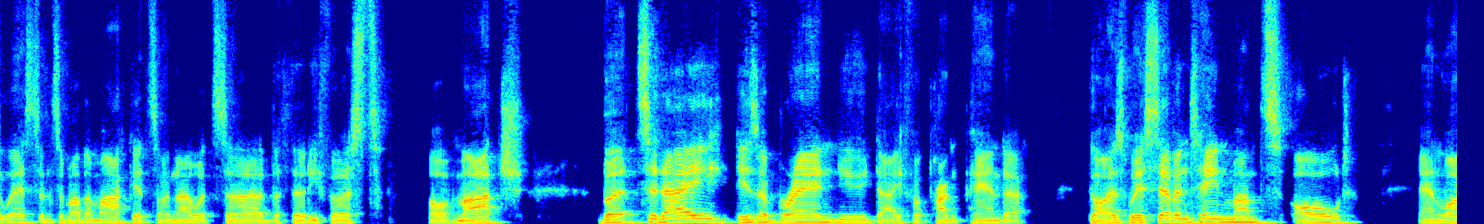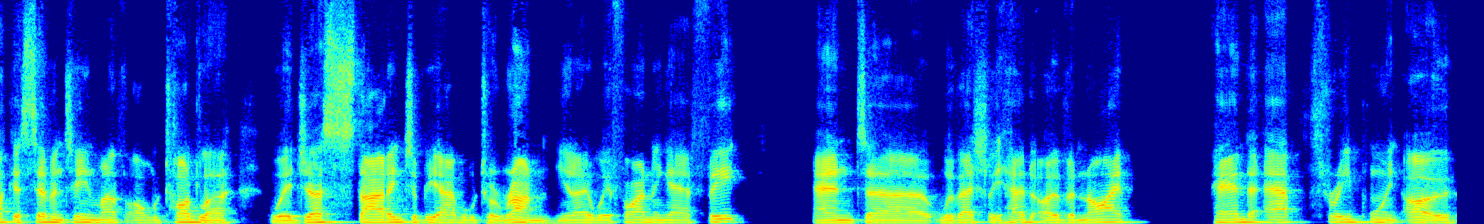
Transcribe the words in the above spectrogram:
US and some other markets, I know it's uh, the 31st of March, but today is a brand new day for Punk Panda. Guys, we're 17 months old and like a 17 month old toddler, we're just starting to be able to run. You know, we're finding our feet and uh, we've actually had overnight Panda app 3.0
